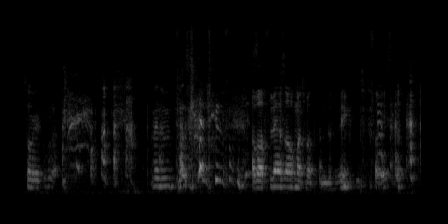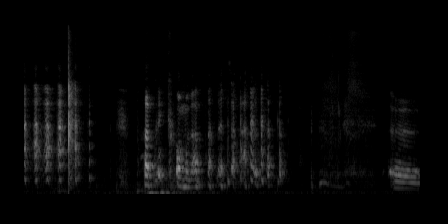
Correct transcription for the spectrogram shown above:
Sorry, Bruder. wenn du mit Pascal telefonierst. Aber Flair ist auch manchmal dran, deswegen verwechseln. Patrick, komm ran. äh.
